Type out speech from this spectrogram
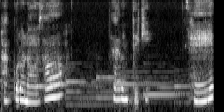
밖으로 넣어서 짧은뜨기. 셋.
